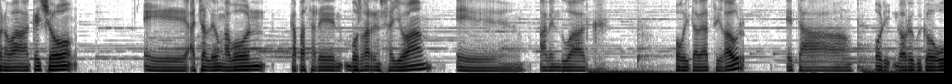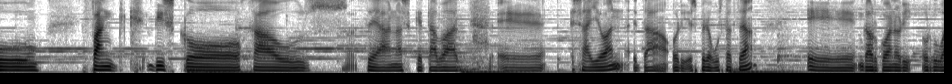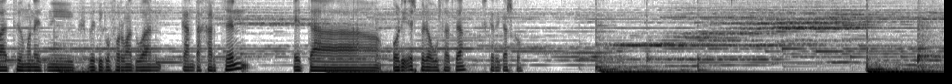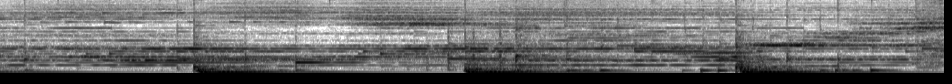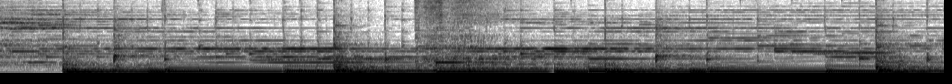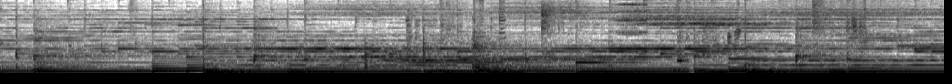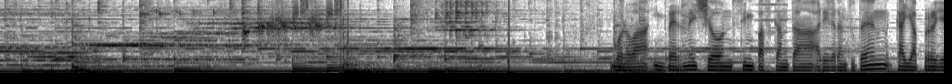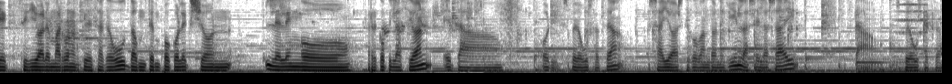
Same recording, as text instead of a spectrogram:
Bueno, ba, kaixo, e, atxaldeon gabon, kapazaren bosgarren saioa, e, abenduak hogeita behatzi gaur, eta hori gaur ekuiko dugu funk disco house zean asketa bat e, saioan, eta hori espero gustatzea e, gaurkoan hori ordu bat egongo naiz nik betiko formatuan kanta jartzen eta hori espero gustatzea. Eskerrik asko Nation Sympath kanta ari gerantzuten, Kaia Project zigioaren barruan hartu dezakegu, Down Tempo Collection lehengo rekopilazioan, eta hori, espero gustatzea, saio azteko kanta honekin, lasai-lasai, eta espero gustatzea.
